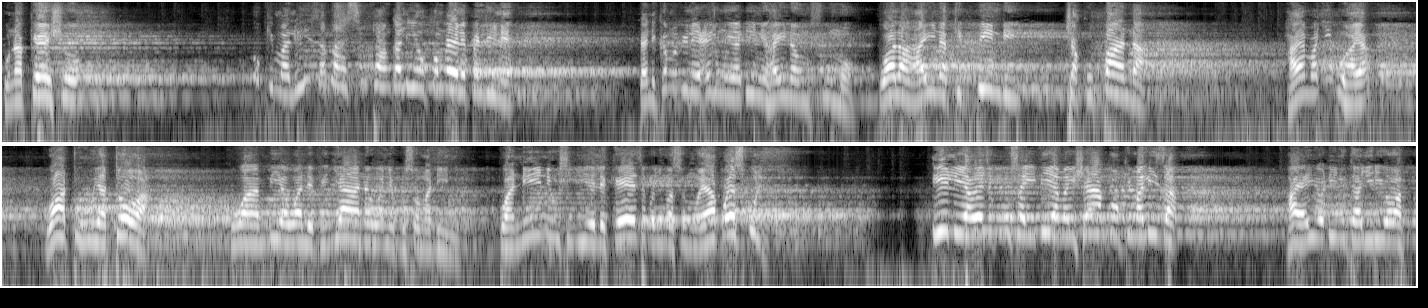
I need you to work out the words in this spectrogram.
Kuna kesho. Ukimaliza basi utaangalia uko mbele pengine. Yani kama vile elimu ya dini haina mfumo wala haina kipindi cha kupanda. Haya majibu haya watu huyatoa kuwaambia wale vijana wenye kusoma dini kwa nini usijielekeze kwenye masomo yako ya shule? Ili yaweze kukusaidia maisha yako ukimaliza. Haya hiyo dini utaajiriwa wapi?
